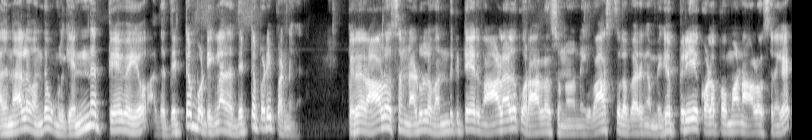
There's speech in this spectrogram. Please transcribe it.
அதனால் வந்து உங்களுக்கு என்ன தேவையோ அதை திட்டம் போட்டிங்களா அந்த திட்டப்படி பண்ணுங்கள் பிறர் ஆலோசனை நடுவில் வந்துக்கிட்டே இருக்கும். ஆளாளுக்கு ஒரு ஆலோசனை இன்றைக்கி வாஸ்துவில் பாருங்கள் மிகப்பெரிய குழப்பமான ஆலோசனைகள்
